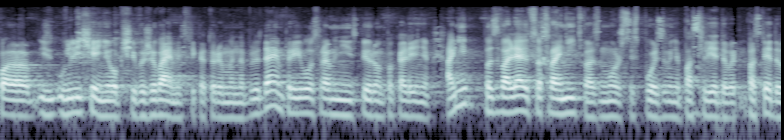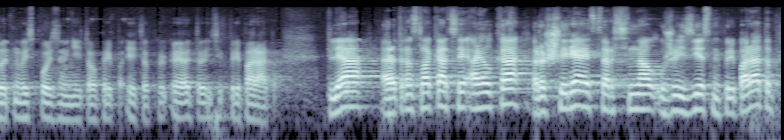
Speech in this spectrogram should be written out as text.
увеличения общей выживаемости, которые мы наблюдаем при его сравнении с первым поколением, они позволяют сохранить возможность использования последовательного использования этого, этих препаратов. Для э, транслокации АЛК расширяется арсенал уже известных препаратов,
